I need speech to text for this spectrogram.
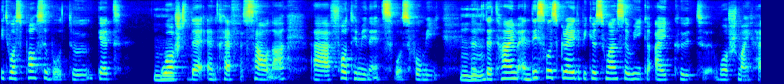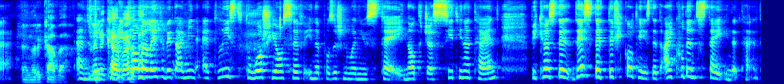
it was possible to get washed there and have a sauna. Uh, 40 minutes was for me the, the time, and this was great because once a week I could wash my hair and recover. and And recover. recover a little bit. I mean, at least to wash yourself in a position when you stay, not just sit in a tent, because the, this the difficulty is that I couldn't stay in the tent.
